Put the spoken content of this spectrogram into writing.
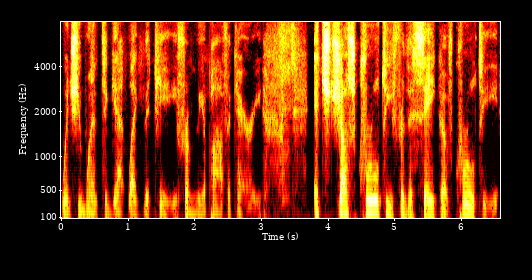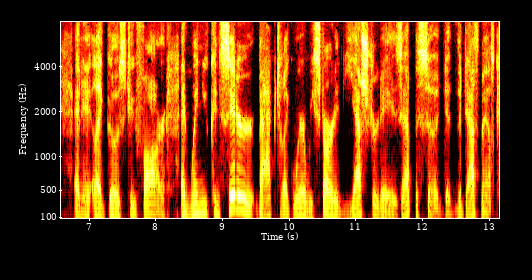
when she went to get like the tea from the apothecary. It's just cruelty for the sake of cruelty, and it like goes too far. And when you consider back to like where we started yesterday's episode, the- death mask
